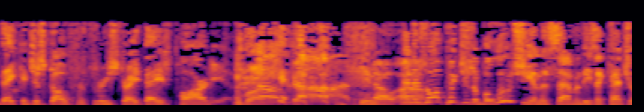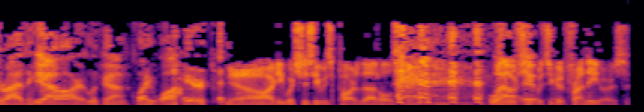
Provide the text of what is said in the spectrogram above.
They could just go for three straight days partying. Right. Oh, God. You know, And there's um, all pictures of Belushi in the 70s a Catch a Rising Yeah, Star looking yeah. quite wired. Yeah, Artie wishes he was part of that whole scene. Well, Belushi it- was a good friend of yours.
